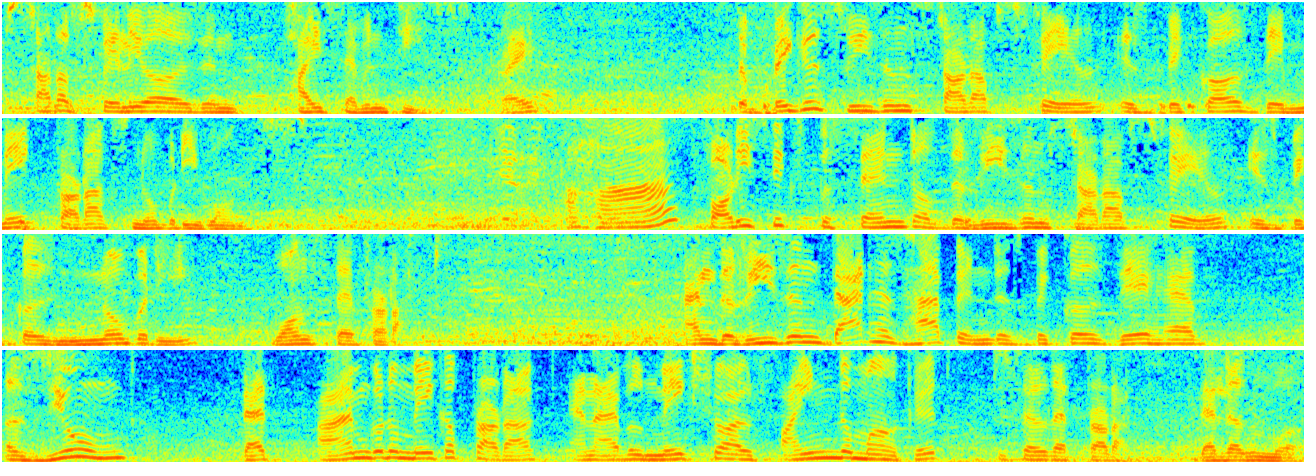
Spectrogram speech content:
startups failure is in high 70s, right? The biggest reason startups fail is because they make products nobody wants. Uh huh. 46% of the reason startups fail is because nobody wants their product. And the reason that has happened is because they have assumed that I'm going to make a product and I will make sure I'll find the market to sell that product. That doesn't work.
